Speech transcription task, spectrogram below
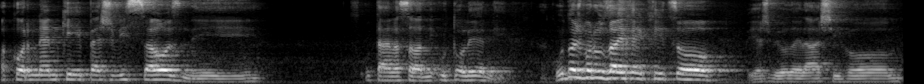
akkor nem képes visszahozni. Utána szaladni, utolérni. A kudosború zajrék hicó, ilyesmi odalásivom.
